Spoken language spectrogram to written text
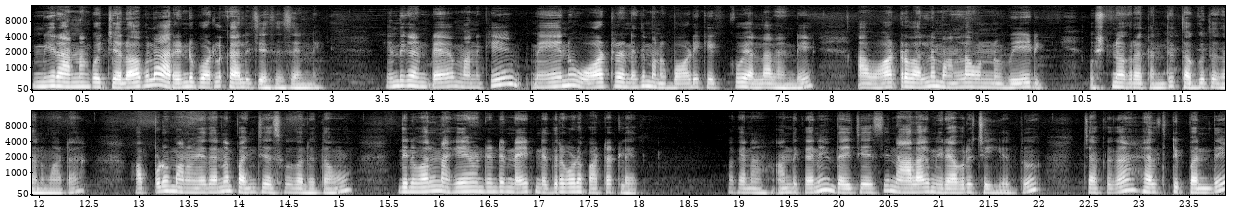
మీరు అన్నంకి వచ్చే లోపల ఆ రెండు బాటిల్ ఖాళీ చేసేసేయండి. ఎందుకంటే మనకి మెయిన్ వాటర్ అనేది మన బాడీకి ఎక్కువ వెళ్ళాలండి. ఆ వాటర్ వల్ల మనలో ఉన్న వేడి ఉష్ణోగ్రత అనేది తగ్గుతుంది అనమాట అప్పుడు మనం ఏదైనా పని చేసుకోగలుగుతాము. దీనివల్ల నాకేమిటంటే నైట్ నిద్ర కూడా పట్టట్లేదు. ఓకేనా? అందుకని దయచేసి నాలాగా మీరు ఎవరు చెయ్యొద్దు. చక్కగా హెల్త్ టిప్ అనేది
